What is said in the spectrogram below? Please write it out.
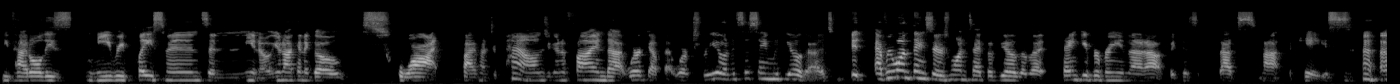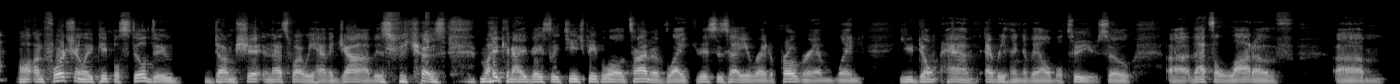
You've had all these knee replacements and you know you're not going to go squat 500 pounds. You're going to find that workout that works for you and it's the same with yoga. It's it, everyone thinks there's one type of yoga but thank you for bringing that up because that's not the case. Well unfortunately people still do dumb shit and that's why we have a job is because mike and i basically teach people all the time of like this is how you write a program when you don't have everything available to you. So uh, that's a lot of um,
